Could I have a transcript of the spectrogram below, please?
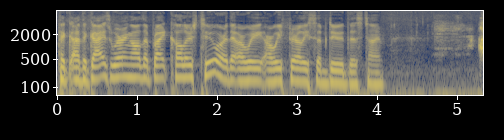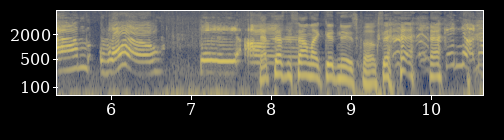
the, are the guys wearing all the bright colors too, or are we are we fairly subdued this time? Um, well, they. That doesn't sound like good news, folks. it's good. No, no,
